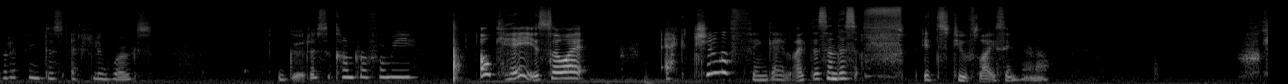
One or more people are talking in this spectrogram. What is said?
But I think this actually works good as a contour for me. Okay, so I actually think I like this and this it's two flies in here now. Okay.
